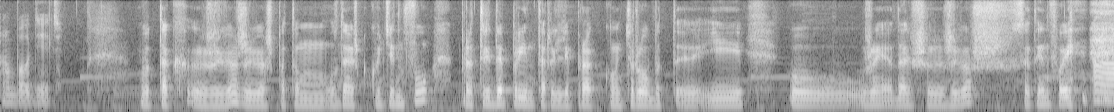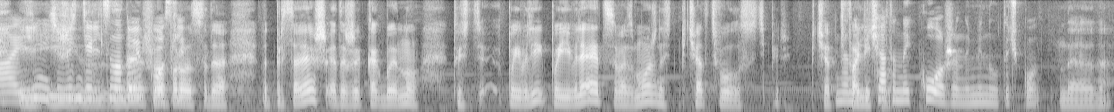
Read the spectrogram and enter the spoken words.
Обалдеть вот так живешь, живешь, потом узнаешь какую-нибудь инфу про 3D принтер или про какой-нибудь робот, и уже дальше живешь с этой инфой. А, извините, и, жизнь делится на до и после. вопросы, да. Вот представляешь, это же как бы, ну, то есть появли, появляется возможность печатать волосы теперь, печатать на фолликулы. напечатанной коже, на минуточку. Да, да, да.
